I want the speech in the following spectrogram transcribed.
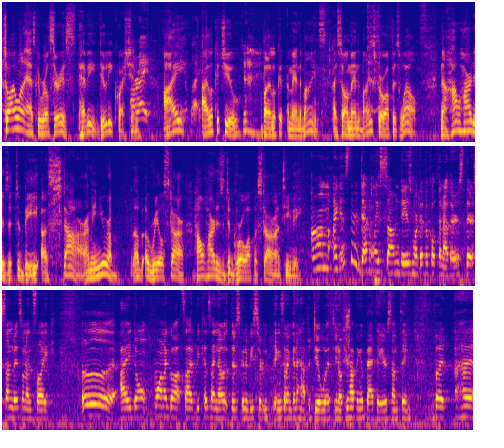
So I want to ask a real serious, heavy-duty question. All right. I Anything of life. I look at you, but I look at Amanda Bynes. I saw Amanda Bynes grow up as well. Now, how hard is it to be a star? I mean, you're a a, a real star. How hard is it to grow up a star on TV? Um, I guess there are definitely some days more difficult than others. There are some days when it's like, Ugh, I don't want to go outside because I know that there's going to be certain things that I'm going to have to deal with. You know, if you're having a bad day or something. But uh,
